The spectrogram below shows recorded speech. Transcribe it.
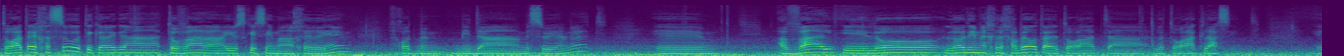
תורת היחסות היא כרגע טובה ל-use cases האחרים, לפחות במידה מסוימת, אה, אבל היא לא, לא יודעים איך לחבר אותה לתורת, לתורה הקלאסית. אה,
